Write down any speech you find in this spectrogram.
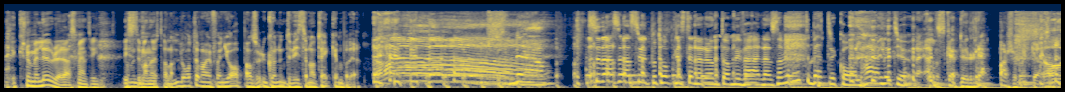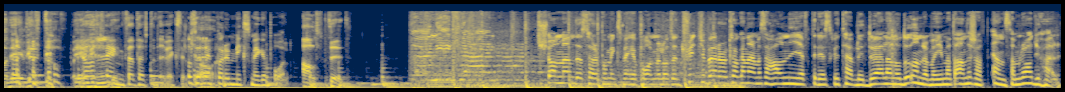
f- krumelurer där som jag inte riktigt visste hur man uttalade. Låter man ju från Japan så du kunde inte visa något tecken på det. Så där ser det alltså ut på topplistorna runt om i världen. Så har vi lite bättre koll. Härligt ju. Jag älskar att du rappar så mycket. Ja, det är viktigt. Det Jag är har viktigt. längtat efter dig, Och så Växelkalle. rappar du Mix Megapol. Alltid. Sean Mendes hör på Mix Megapol med låten Treat You Better. Och klockan närmar sig halv nio efter det ska vi tävla i duellen. Och då undrar man ju med att Anders har haft ensam radio här.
